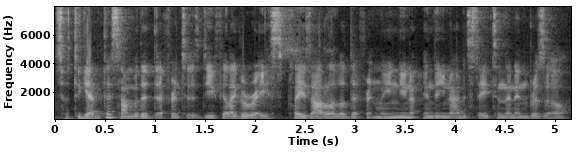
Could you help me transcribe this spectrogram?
So to get into some of the differences, do you feel like race plays out a little differently in, in the United States and then in Brazil?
